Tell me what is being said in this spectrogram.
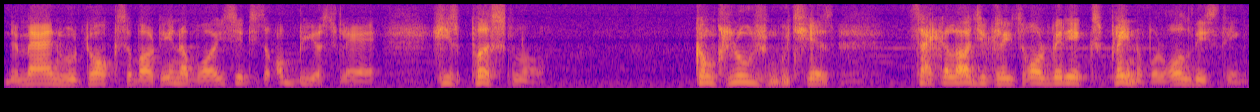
The man who talks about inner voice, it is obviously his personal conclusion, which is psychologically, it's all very explainable, all these things.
